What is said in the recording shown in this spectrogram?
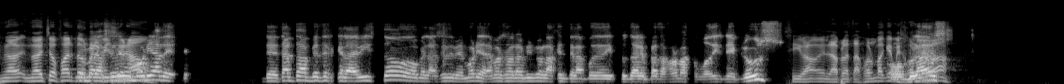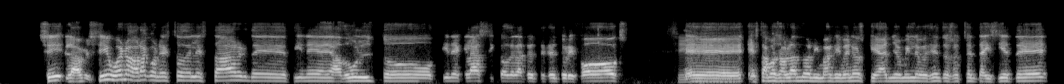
No, ha hecho falta Yo un me la sé de memoria de, tantas veces que la he visto, me la sé de memoria. Además, ahora mismo la gente la puede disfrutar en plataformas como Disney Plus. Sí, en la plataforma que mejor va. Sí, sí, bueno, ahora con esto del Star de cine adulto, cine clásico de la 20th Century Fox, eh, estamos hablando ni más ni menos que año 1987.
